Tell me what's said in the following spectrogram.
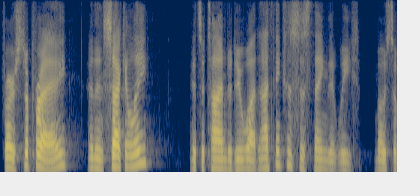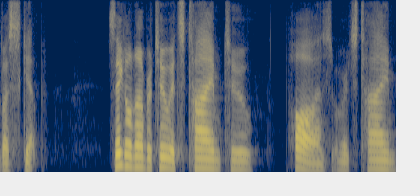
First, to pray, and then secondly, it's a time to do what? And I think this is the thing that we most of us skip. Signal number two, it's time to pause or it's time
